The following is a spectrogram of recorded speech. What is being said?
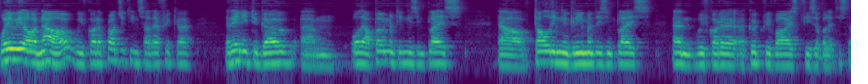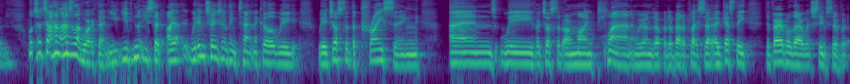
where we are now, we've got a project in South Africa ready to go. Um, all our permitting is in place, our tolling agreement is in place, and we've got a, a good revised feasibility study. Well, so, how, how, does that work then? You, you said I, we didn't change anything technical. We we adjusted the pricing and we've adjusted our mine plan and we ended up at a better place. So I guess the, the variable there, which seems to have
